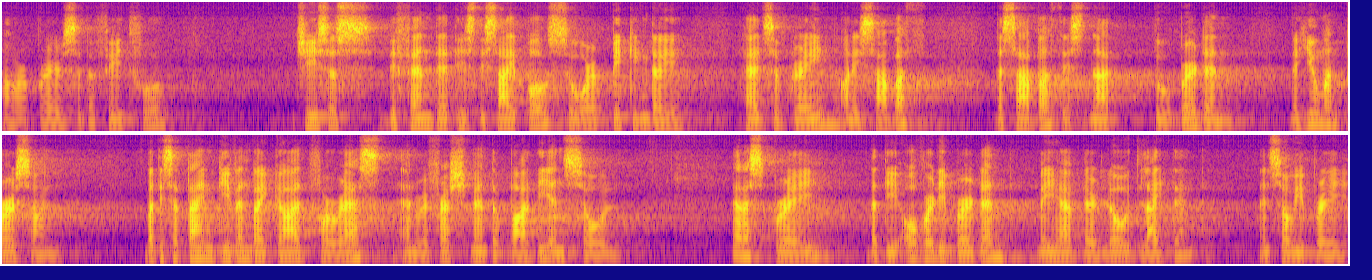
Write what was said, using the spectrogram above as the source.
Our prayers to the faithful. Jesus defended his disciples who were picking the heads of grain on a Sabbath. The Sabbath is not to burden the human person, but is a time given by God for rest and refreshment of body and soul. Let us pray that the overly burdened may have their load lightened. And so we pray,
